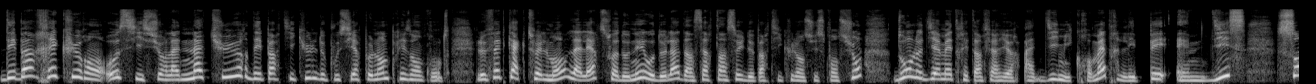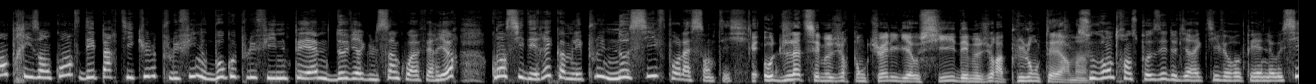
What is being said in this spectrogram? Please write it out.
Débat récurrent aussi sur la nature des particules de poussière polluante prises en compte. Le fait qu'actuellement l'alerte soit donnée au-delà d'un certain seuil de particules en suspension dont le diamètre est inférieur à 10 micromètres, les PM10, sans prise en compte des particules plus fines ou beaucoup plus fines, PM 2,5 ou inférieures, considérées comme les plus nocives pour la santé. Et au-delà de ces mesures ponctuelles, il y a aussi des mesures à plus long terme. Souvent transposées de directives européennes là aussi,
